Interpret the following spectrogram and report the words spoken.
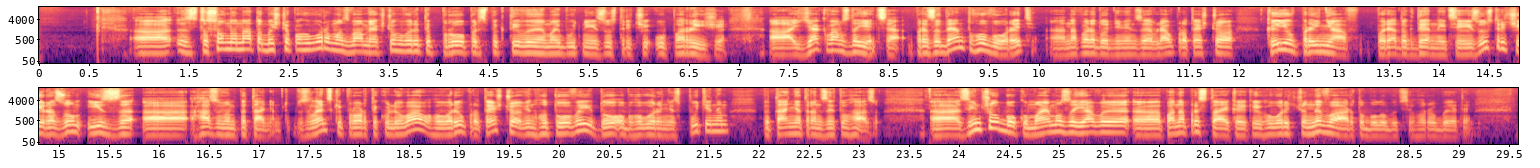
Стосовно НАТО, ми ще поговоримо з вами. Якщо говорити про перспективи майбутньої зустрічі у Парижі, як вам здається, президент говорить напередодні. Він заявляв про те, що Київ прийняв порядок денний цієї зустрічі разом із газовим питанням. Тобто Зеленський проартикулював, говорив про те, що він готовий до обговорення з Путіним питання транзиту газу. З іншого боку, маємо заяви пана Пристайка, який говорить, що не варто було би цього робити.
